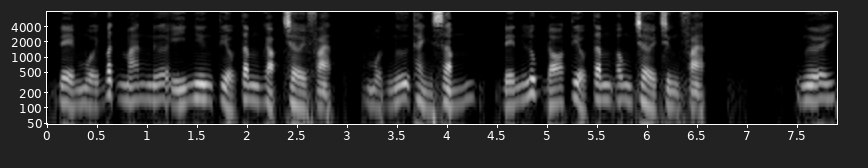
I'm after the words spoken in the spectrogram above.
Để muội bất mãn nữa ý nhưng tiểu tâm gặp trời phạt, một ngữ thành sấm, đến lúc đó tiểu tâm ông trời trừng phạt. Ngươi,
